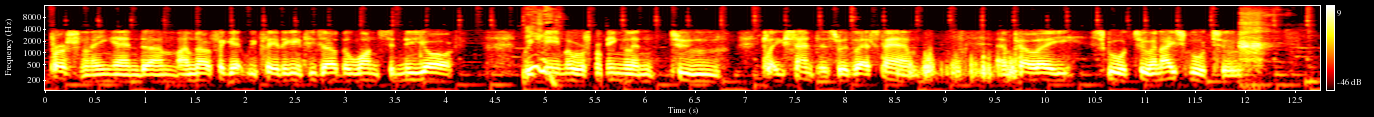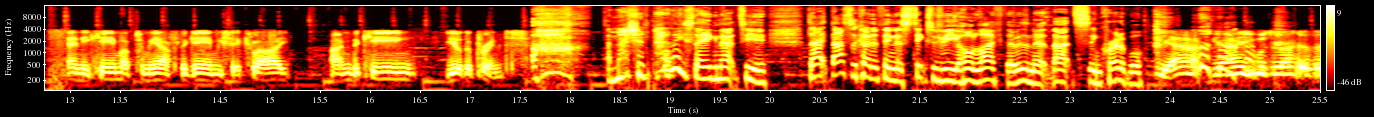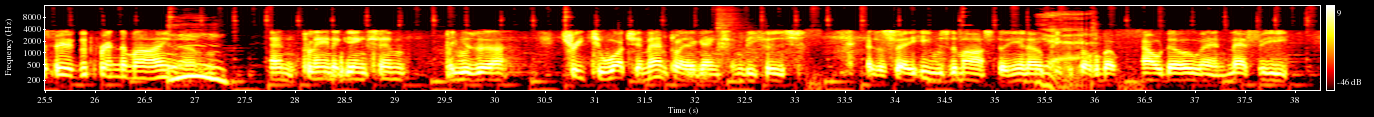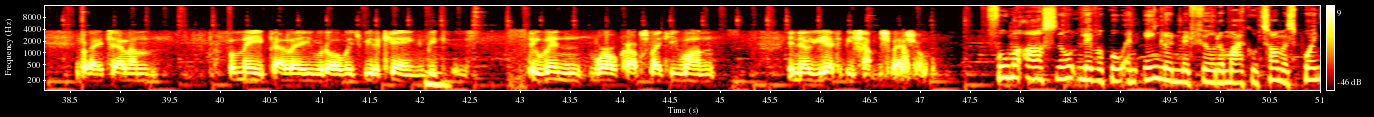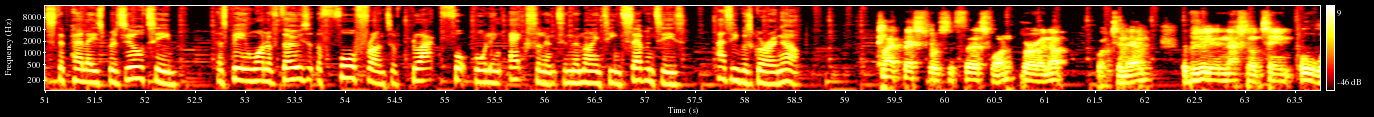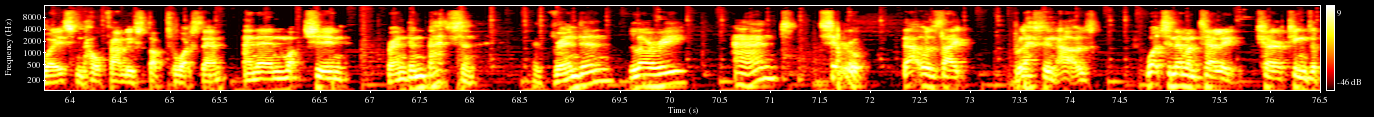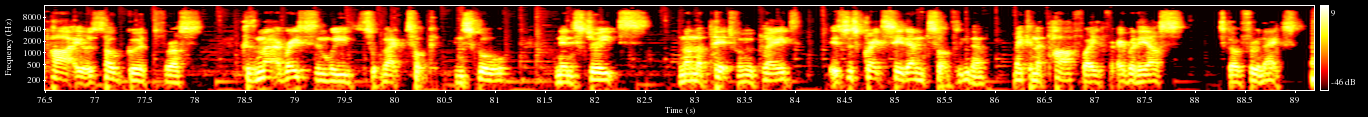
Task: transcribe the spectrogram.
personally, and um, I'll never forget we played against each other once in New York. We came over from England to Santos with West Ham, and Pele scored two, and I scored two. And he came up to me after the game. He said, "Clyde, I'm the king. You're the prince." Imagine Pele saying that to you. That that's the kind of thing that sticks with you your whole life, though, isn't it? That's incredible. Yeah, yeah, he was, uh, as I say, a good friend of mine. Um, and playing against him, it was a treat to watch him and play against him because, as I say, he was the master. You know, Yeah. people talk about Ronaldo and Messi, but I tell them, for me, Pele would always be the king mm. because to win World Cups like he won, you know, you had to be something special. Former Arsenal, Liverpool, and England midfielder Michael Thomas points to Pele's Brazil team as being one of those at the forefront of black footballing excellence in the 1970s as he was growing up. Clyde Best was the first one growing up watching them. The Brazilian national team always, and the whole family stopped to watch them. And then watching Brendan Batson, Brendan, Laurie, and Cyril. That was like blessing. I was watching them on telly tear teams apart. It was so good for us because the amount of racism we sort of like took in school and in the streets and on the pitch when we played. It's just great to see them sort of, you know, making a pathway for everybody else to go through next.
